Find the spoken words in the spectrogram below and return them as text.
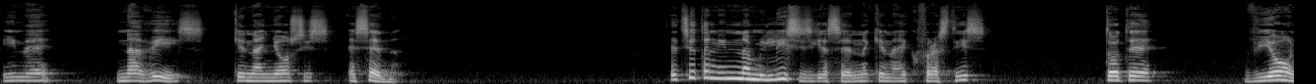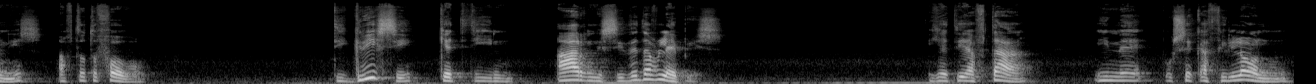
είναι να δεις και να νιώσεις εσένα. Έτσι, όταν είναι να μιλήσεις για σένα και να εκφραστείς, τότε βιώνεις αυτό το φόβο. Την κρίση και την άρνηση δεν τα βλέπεις. Γιατί αυτά είναι που σε καθυλώνουν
